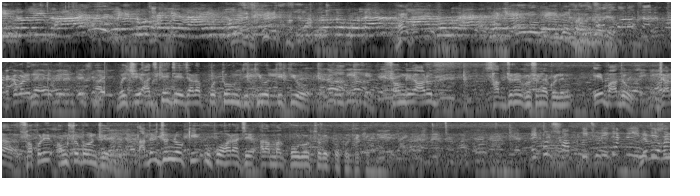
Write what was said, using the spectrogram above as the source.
ইন্দ্রজিৎ রায় বেতু থেকে নাইন হয়েছে সুব্রত কোটাল মায়াপুর এক থেকে টেন হয়েছে বলছি আজকে যে যারা প্রথম দ্বিতীয় তৃতীয় সঙ্গে আরও সাতজনের ঘোষণা করলেন। এ বাদেও যারা সকলেই অংশগ্রহণ ছিলেন তাদের জন্য কি উপহার আছে আরামবাগ পৌর উৎসবের পক্ষ থেকে? দেখুন সব কিছুরই তো একটা লিমিটেশন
